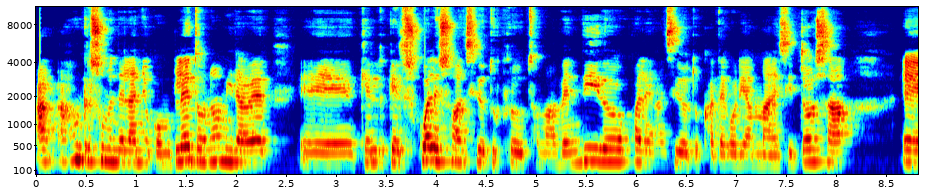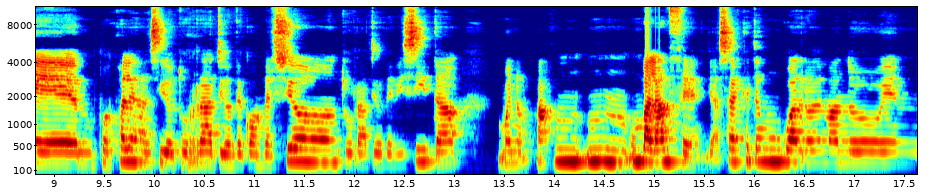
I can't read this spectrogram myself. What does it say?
haz un resumen del año completo, ¿no? Mira a ver eh, cuáles han sido tus productos más vendidos, cuáles han sido tus categorías más exitosas, eh, pues cuáles han sido tus ratios de conversión, tus ratios de visita. Bueno, haz un, balance. Ya sabes que tengo un cuadro de mando en,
